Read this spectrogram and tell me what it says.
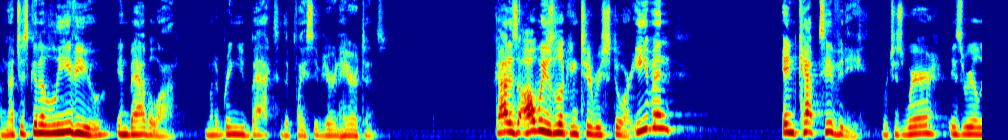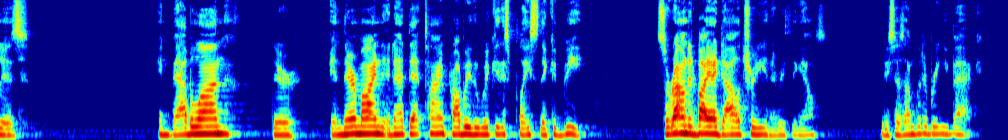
I'm not just going to leave you in Babylon. I'm going to bring you back to the place of your inheritance. God is always looking to restore, even in captivity, which is where Israel is. In Babylon, they're in their mind, and at that time, probably the wickedest place they could be, surrounded by idolatry and everything else. But he says, I'm going to bring you back.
